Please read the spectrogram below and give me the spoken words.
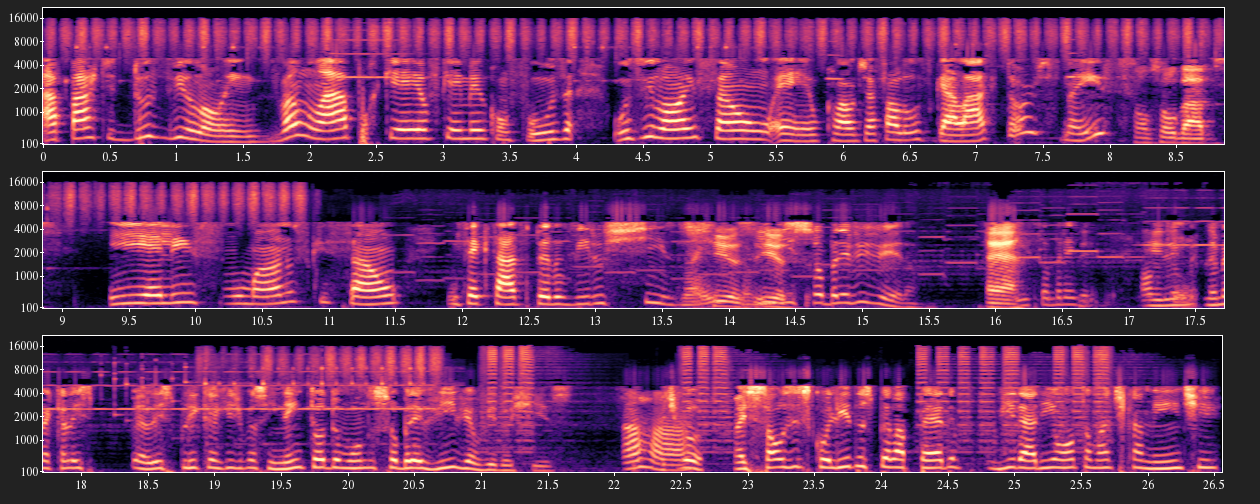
a parte dos vilões. Vamos lá, porque eu fiquei meio confusa. Os vilões são, é, o Claudio já falou, os Galactors, não é isso? São soldados. E eles humanos que são infectados pelo vírus X, não é isso? Isso, E sobreviveram. É. E sobrevivem. Ele Ok. lembra que ela, ela explica que, tipo assim, nem todo mundo sobrevive ao vírus X. Aham. Tipo, mas só os escolhidos pela pedra virariam automaticamente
